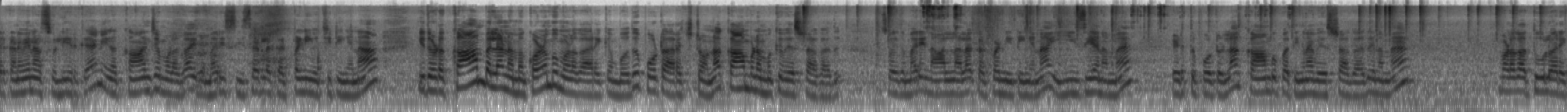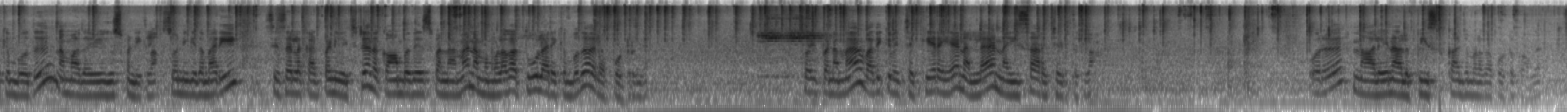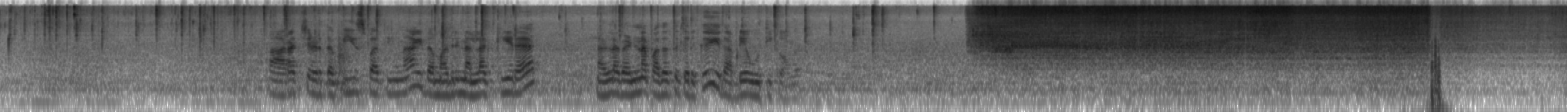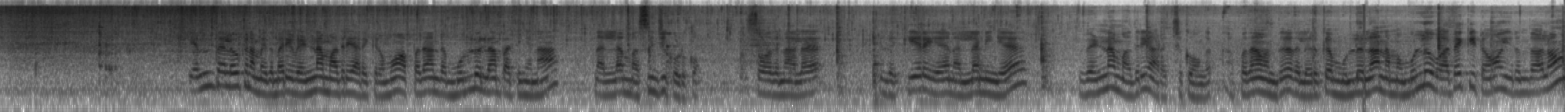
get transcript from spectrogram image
ஏற்கனவே நான் சொல்லியிருக்கேன். நீங்கள் காஞ்ச மிளகா இதை மாதிரி சிசரில் கட் பண்ணி வச்சிட்டிங்கன்னா இதோட காம்பெல்லாம் நம்ம குழம்பு மிளகா அரைக்கும் போது போட்டு அரைச்சிட்டோம்னா காம்பு நமக்கு வேஸ்ட் ஆகாது. ஸோ இது மாதிரி நாலு நாளாக கட் பண்ணிட்டிங்கன்னா ஈஸியாக நம்ம எடுத்து போட்டுடலாம். காம்பு பார்த்திங்கன்னா வேஸ்ட் ஆகாது. நம்ம மிளகா தூள் அரைக்கும் போது நம்ம அதை யூஸ் பண்ணிக்கலாம். ஸோ நீங்கள் இதை மாதிரி சிசரில் கட் பண்ணி வச்சுட்டு அந்த காம்பை வேஸ்ட் பண்ணாமல் நம்ம மிளகா தூள் அரைக்கும் போது அதில் போட்டுருங்க. ஸோ இப்போ நம்ம வதக்கி வச்ச கீரையை நல்லா நைஸாக அரைச்சி எடுத்துக்கலாம். ஒரு நாலே நாலு பீஸ் காஞ்ச மிளகா போட்டுக்கோங்க. அரைச்சி எடுத்த பீஸ் பார்த்திங்கன்னா இதை மாதிரி நல்லா கீரை நல்ல வெண்ணெய் பதத்துக்கு இருக்குது இதை அப்படியே ஊற்றிக்கோங்க எந்த அளவுக்கு நம்ம இது மாதிரி வெண்ணெய் மாதிரி அரைக்கிறோமோ அப்போ தான் அந்த முள்ளுலாம் பார்த்திங்கன்னா நல்லா மசிஞ்சு கொடுக்கும். ஸோ அதனால் இந்த கீரையை நல்லா நீங்கள் வெண்ணெய் மாதிரி அரைச்சிக்கோங்க. அப்போ தான் வந்து அதில் இருக்க முள்ளுலாம் நம்ம முள் வதக்கிட்டோம் இருந்தாலும்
